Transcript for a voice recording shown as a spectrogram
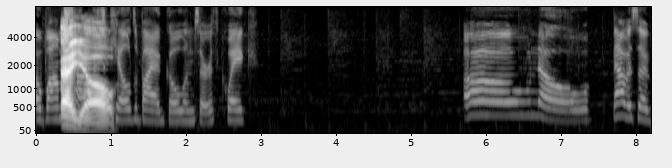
Obama Hey, was killed by a golem's earthquake. Oh no. That was a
